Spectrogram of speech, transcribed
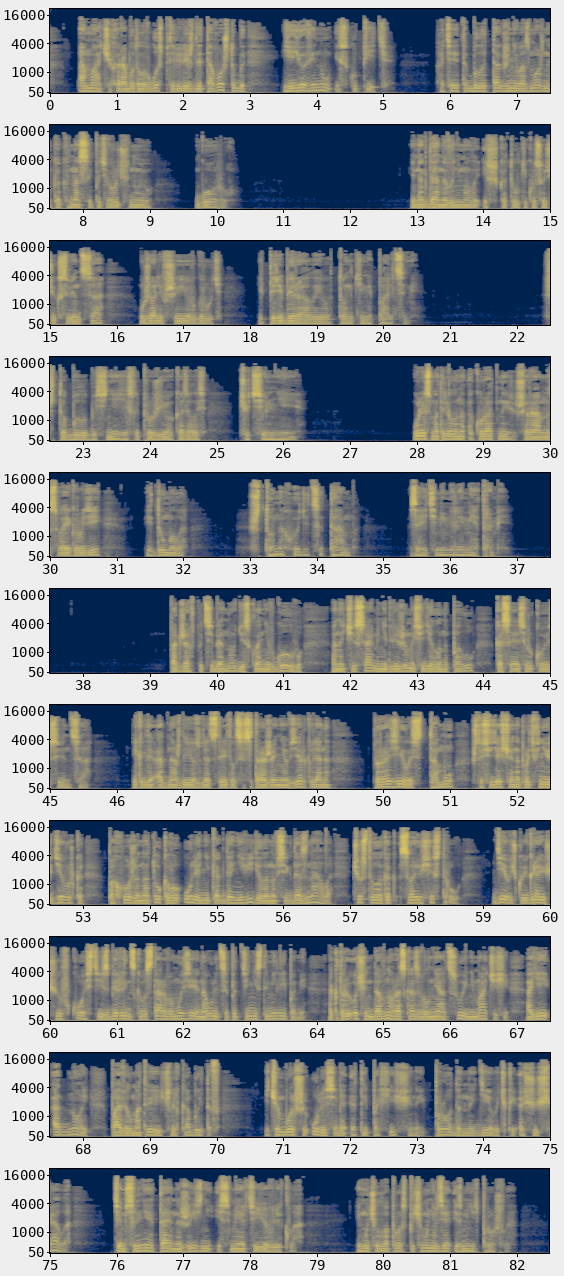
а мачеха работала в госпитале лишь для того, чтобы ее вину искупить. Хотя это было так же невозможно, как насыпать вручную гору. Иногда она вынимала из шкатулки кусочек свинца, ужаливший ее в грудь, и перебирала его тонкими пальцами. Что было бы с ней, если б ружье оказалось чуть сильнее? Уля смотрела на аккуратный шрам на своей груди и думала, что находится там, за этими миллиметрами. Поджав под себя ноги, склонив голову, она часами недвижимо сидела на полу, касаясь рукой свинца — и когда однажды ее взгляд встретился с отражением в зеркале, она поразилась тому, что сидящая напротив нее девушка похожа на ту, кого Уля никогда не видела, но всегда знала, чувствовала как свою сестру, девочку, играющую в кости из Берлинского старого музея на улице под тенистыми липами, о которой очень давно рассказывал не отцу и не мачехе, а ей одной Павел Матвеевич Легкобытов. И чем больше Уля себя этой похищенной, проданной девочкой ощущала — тем сильнее тайна жизни и смерти ее влекла. И мучил вопрос, почему нельзя изменить прошлое?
